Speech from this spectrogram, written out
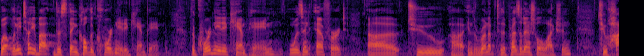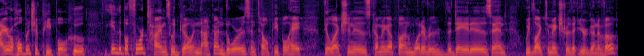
Well, let me tell you about this thing called the coordinated campaign. The coordinated campaign was an effort uh, to, uh, in the run up to the presidential election, to hire a whole bunch of people who, in the before times, would go and knock on doors and tell people, hey, the election is coming up on whatever the day it is, and we'd like to make sure that you're going to vote,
